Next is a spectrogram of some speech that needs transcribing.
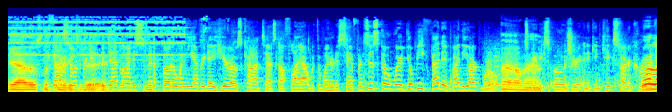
Yeah, there was You nothing guys really don't to forget do. the deadline to submit a photo in the Everyday Heroes contest. I'll fly out with the winner to San Francisco, where you'll be feted by the art world. Oh, it's man. great exposure, and it can kickstart a career. Well,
